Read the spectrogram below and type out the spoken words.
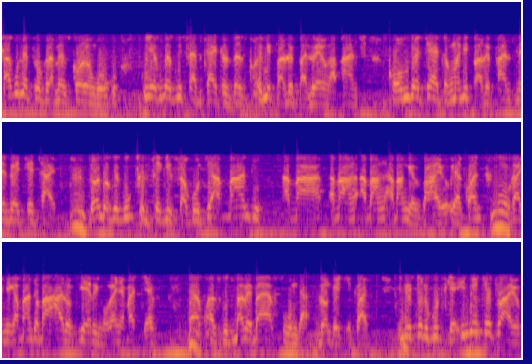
Xa kuneeprogram ezikhoyo ngoku kuye kube kwii-subtitles ezikhoyo imibhalo ebhaliweyo ngaphantsi qho umntu ethetha kumele ibhalwe phantsi le nto ayithethayo loo nto ke kukuqinisekisa ukuthi abantu abangevayo uyaqonda okanye ke abantu aba-hard of hearing okanye abadef bayakwazi ukuthi babe bayafunda loo nto ethethwayo into ethetha ukuthi ke into ethethwayo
